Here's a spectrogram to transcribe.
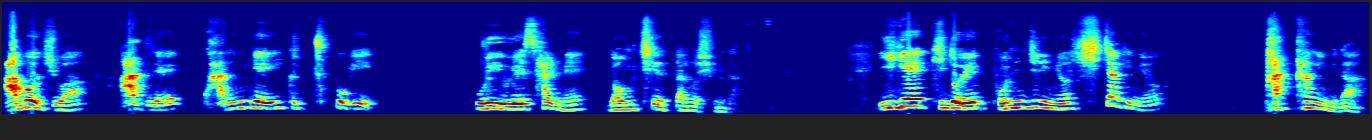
아버지와 아들의 관계의 그 축복이 우리 우리의 삶에 넘치게 됐다는 것입니다. 이게 기도의 본질이며 시작이며 바탕입니다.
